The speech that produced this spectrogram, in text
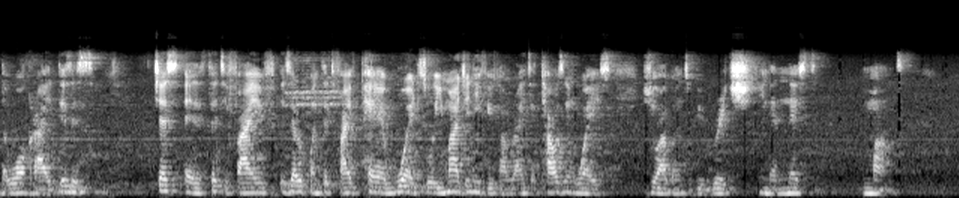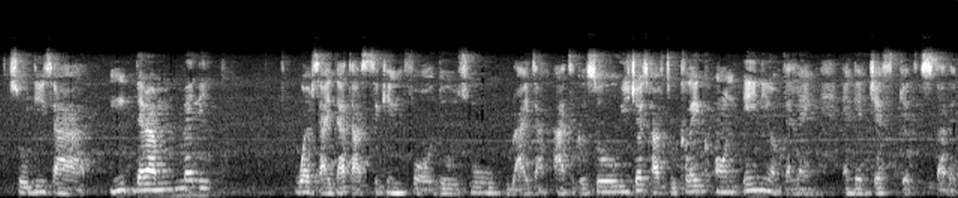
the war cry. This is just a 35 0.35 per word. So imagine if you can write a thousand words you are going to be rich in the next month. So these are there are many websites that are seeking for those who write an article. So you just have to click on any of the link and then just get started.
